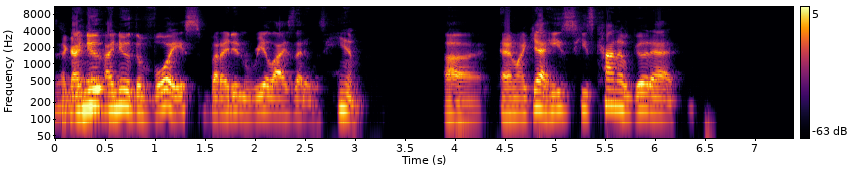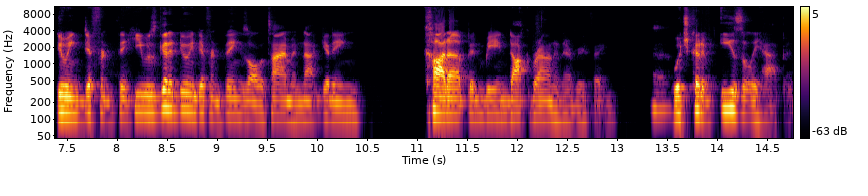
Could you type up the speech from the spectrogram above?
it Like I knew. I knew the voice, but I didn't realize that it was him. Uh, and like yeah, he's he's kind of good at doing different things. He was good at doing different things all the time and not getting caught up in being Doc Brown and everything, Yeah. which could have easily happened.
